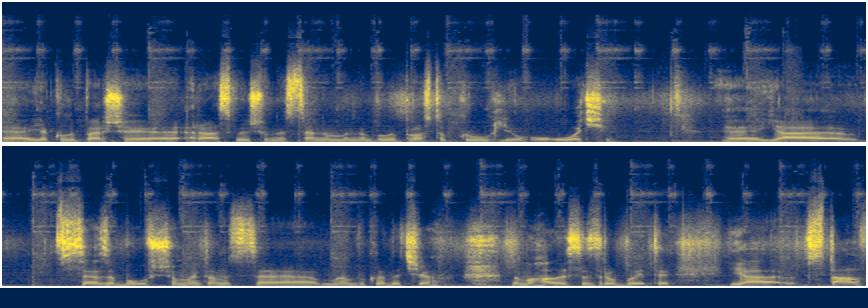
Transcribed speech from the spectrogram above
Е, Я коли перший е, раз вийшов на сцену, в мене були просто круглі очі. Е, Я все забув, що ми там з моїм викладачем намагалися зробити. Я встав,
